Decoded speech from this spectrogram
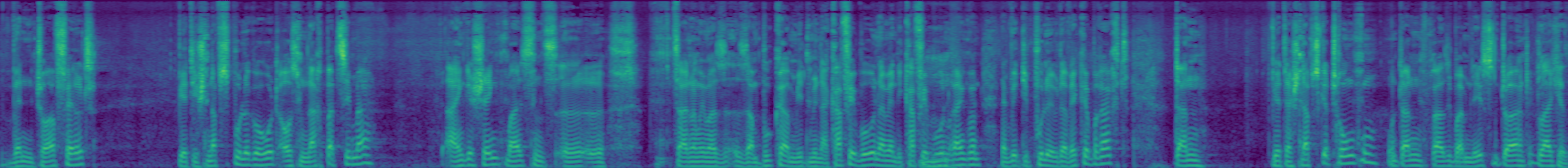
wenn ein Tor fällt, wird die Schnapspulle geholt aus dem Nachbarzimmer eingeschenkt, meistens äh, sagen wir immer Sambuka mit, mit einer Kaffeebohne, wenn die Kaffeebohnen reinkommen, dann wird die Pulle wieder weggebracht, dann wird der Schnaps getrunken und dann quasi beim nächsten Tor die gleiche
